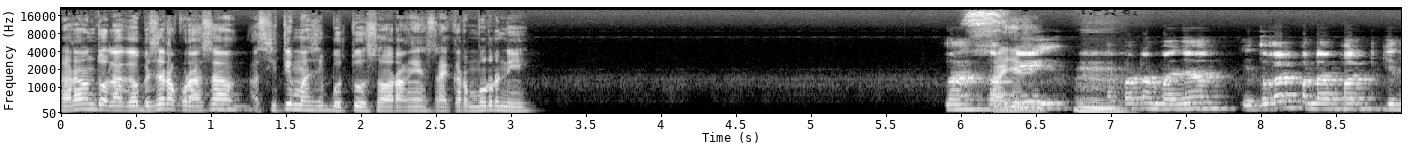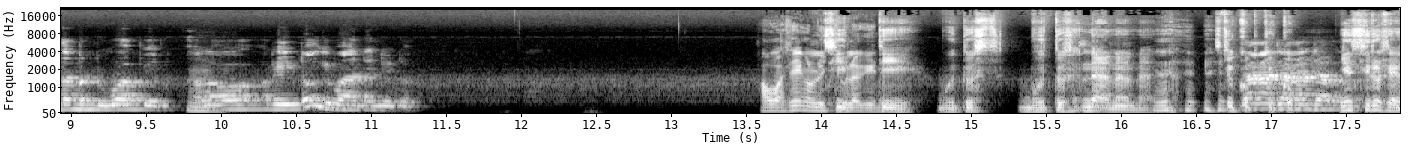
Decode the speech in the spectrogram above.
Karena untuk laga besar aku rasa City masih butuh seorang yang striker murni. Nah, Saya tapi Hmm. apa namanya? Itu kan pendapat kita berdua, Pin. Kalau Rido gimana Rido? Awasnya yang lucu lagi nih. City butuh butuh nah nah nah. nah. Cukup Jangan, cukup. jangan, jangan. Ini serius ya.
